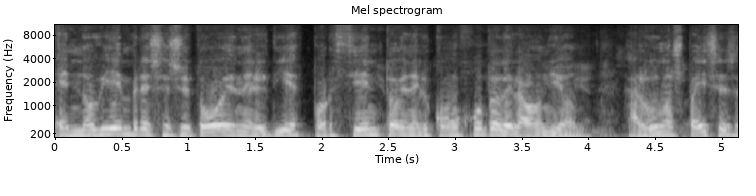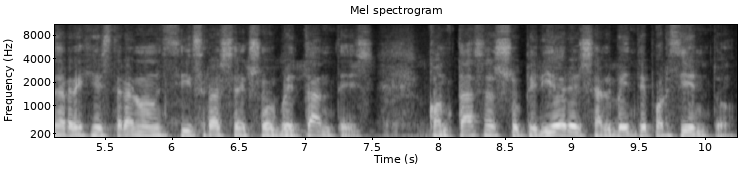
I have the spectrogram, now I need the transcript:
En noviembre se situó en el 10% en el conjunto de la Unión. Algunos países registraron cifras exorbitantes, con tasas superiores al 20%.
